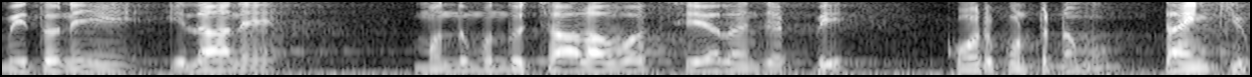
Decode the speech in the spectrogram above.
మీతోని ఇలానే ముందు ముందు చాలా వర్క్స్ చేయాలని చెప్పి కోరుకుంటున్నాము. Thank you.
